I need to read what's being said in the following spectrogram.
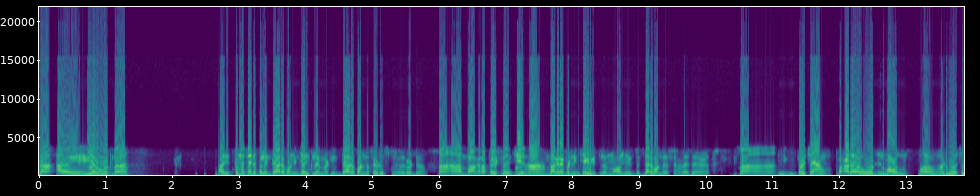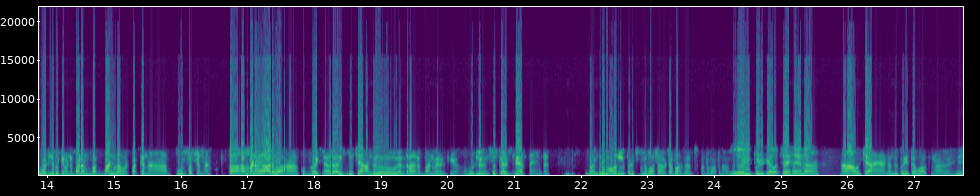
నా అది ఏ ఊరునా? మాది తుమ్మచనపల్లి దారకొండ నుంచి ఐదు కిలోమీటర్లు. దారకొండ సైడ్ వస్తుంది రోడ్డు. బాగరాపేట నుంచి. బాగరేపటి నుంచి ఇట్లా మామూలు దారకొండ వస్తాం కదా అదే. ఇప్పుడు వచ్చి ఆడ ఓడ్లు మామూలు మడి పోసి ఓడ్లు పెట్టామండి బండ బండ ఉందన్నమాట పక్కన ఊరు పక్కన. ఆ, బండ మీద ఆరు కుప్ప పెట్టినారు. ఇప్పుడు వచ్చి అందరూ వెళ్తున్నారు బండ మీదకి. ఓడ్లు నుంచి తినేస్తున్నాయంట. ఇప్పుడు అందరూ మా ఊర్లో పరిచుకుంటూ పోతున్నారు టపాసు కలుసుకుంటూ పోతున్నారు. ఇప్పటికే వచ్చేసినాయినా? వచ్చాయండి అందరూ పరిగెత్తా పోతున్నారు మీ-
